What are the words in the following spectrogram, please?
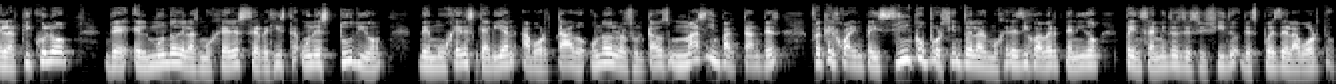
El artículo de El Mundo de las Mujeres se registra un estudio de mujeres que habían abortado. Uno de los resultados más impactantes fue que el 45% de las mujeres dijo haber tenido pensamientos de suicidio después del aborto.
